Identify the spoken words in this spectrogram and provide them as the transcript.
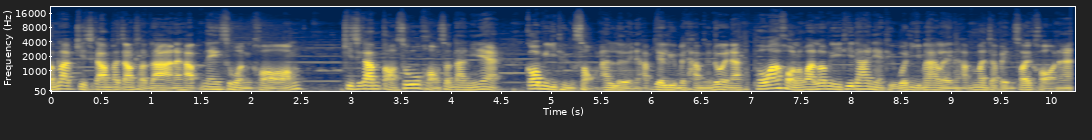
สำหรับกิจกรรมประจำสัปดาห์นะครับ ในส่วนของกิจกรรมต่อสู้ของสัปดาห์นี้เนี่ยก็มีถึง 2 อันเลยนะครับ อย่าลืมไปทำกันด้วยนะ เพราะว่าของรางวัลรอบนี้ที่ได้เนี่ยถือว่าดีมากเลยนะครับ มันจะเป็นสร้อยคอนะ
